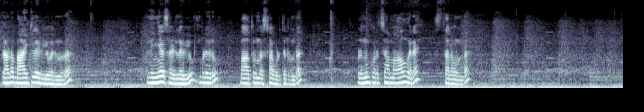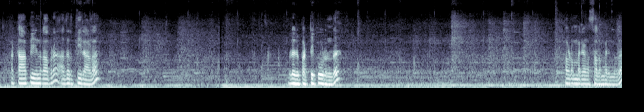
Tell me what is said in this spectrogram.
ഇതാണ് ബാക്കിലെ വ്യൂ വരുന്നത്. ഇത് ഇങ്ങേ സൈഡിലെ വ്യൂ ഇവിടെ ഒരു ബാത്റൂം എക്സ്ട്രാ കൊടുത്തിട്ടുണ്ട്. ഇവിടെ നിന്നും കുറച്ച് ആ മാവ് വരെ സ്ഥലമുണ്ട്. ആ ടാപ്പ് ചെയ്യുന്ന റബ്ബർ അതിർത്തിയിലാണ്. ഇവിടെ ഒരു പട്ടിക്കൂടുണ്ട്. അവിടം വരെയാണ് സ്ഥലം വരുന്നത്.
